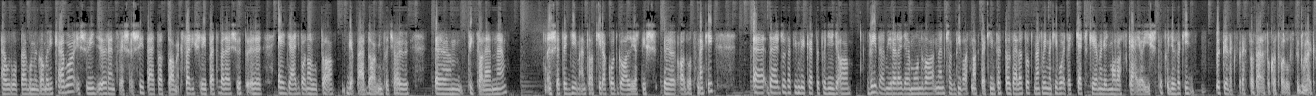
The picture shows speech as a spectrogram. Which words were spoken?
Európába, meg Amerikába, és ő így rendszeresen sétáltatta, meg fel is lépett vele, sőt egy ágyban aludt a gepárddal, mint hogyha ő cica lenne és hát egy gyémántal kirakott gallért is ö, adott neki. E, de Josephine Baker, tehát, hogy így a védelmére legyen mondva, nem csak divatnak tekintette az állatot, mert hogy neki volt egy kecskéje, meg egy malackája is. Tehát, hogy ezek így, ő tényleg szerette az állatokat valószínűleg.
